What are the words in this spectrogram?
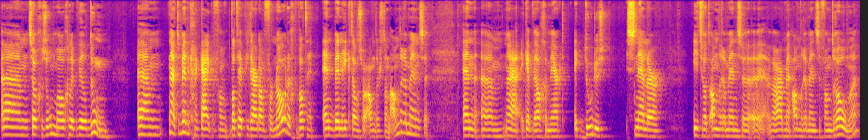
um, zo gezond mogelijk wil doen. Um, nou, toen ben ik gaan kijken van wat heb je daar dan voor nodig? Wat, en ben ik dan zo anders dan andere mensen? En um, nou ja, ik heb wel gemerkt, ik doe dus sneller iets wat andere mensen, uh, waar andere mensen van dromen.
